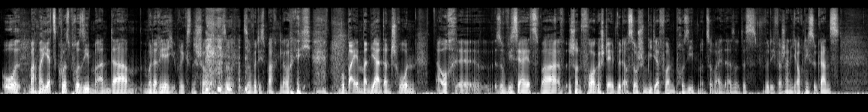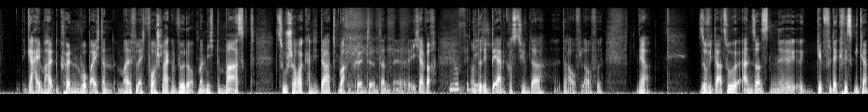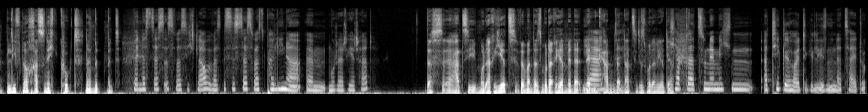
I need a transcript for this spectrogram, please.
oh, mach mal jetzt kurz Pro 7 an, da moderiere ich übrigens eine Show. Also so würde ich es machen, glaube ich. Wobei man ja dann schon auch, äh, so wie es ja jetzt war, schon vorgestellt wird auf Social Media von Pro 7 und so weiter. Also das würde ich wahrscheinlich auch nicht so ganz geheim halten können, wobei ich dann mal vielleicht vorschlagen würde, ob man nicht The Masked Zuschauerkandidat machen könnte und dann äh, ich einfach unter dem Bärenkostüm da, da auflaufe. Ja, so viel dazu. Ansonsten, äh, Gipfel der Quizgiganten lief noch. Hast du nicht geguckt? Ne, mit, mit Wenn das das ist, was ich glaube, was ist es das, was Palina ähm, moderiert hat? Das äh, hat sie moderiert. Wenn man das moderieren nennen ja, kann, dann hat sie das moderiert. Ich ja. habe dazu nämlich einen Artikel heute gelesen in der Zeitung.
